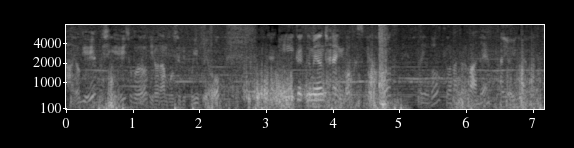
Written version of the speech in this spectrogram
아, 부식이 조금 일어난 모습이 보이고요. 굉장히 깔끔한 차량인 것 같습니다. 타이어도 교환한 지 얼마 안 된 타이어이고요.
